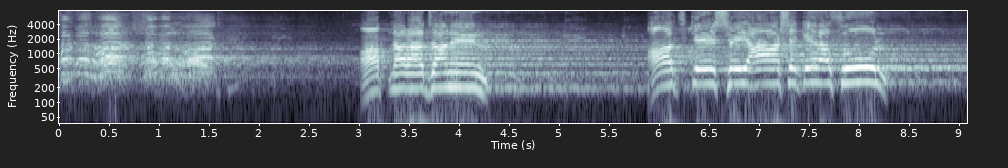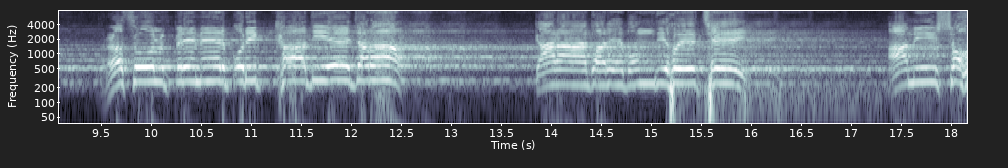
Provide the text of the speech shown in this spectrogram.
সফল হোক সফল হোক। আপনারা জানেন আজকে সেই আশেকে রাসূল রাসূল প্রেমের পরীক্ষা দিয়ে যারা কারাগারে বন্দী হয়েছে আমি সহ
